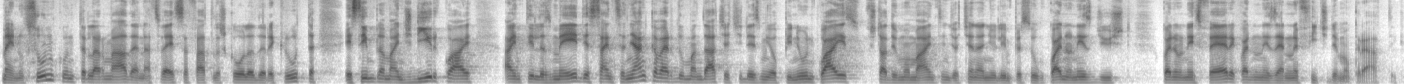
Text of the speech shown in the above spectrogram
ma non sono contro l'armata, non ha fatto la scuola di recluta e semplicemente dire qua in le media senza neanche aver domandato se ci des mia opinione, qua è stato un momento in cui c'è l'impressione, qua non è giusto Kaj não é esfera, kaj não é fiche democrática.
